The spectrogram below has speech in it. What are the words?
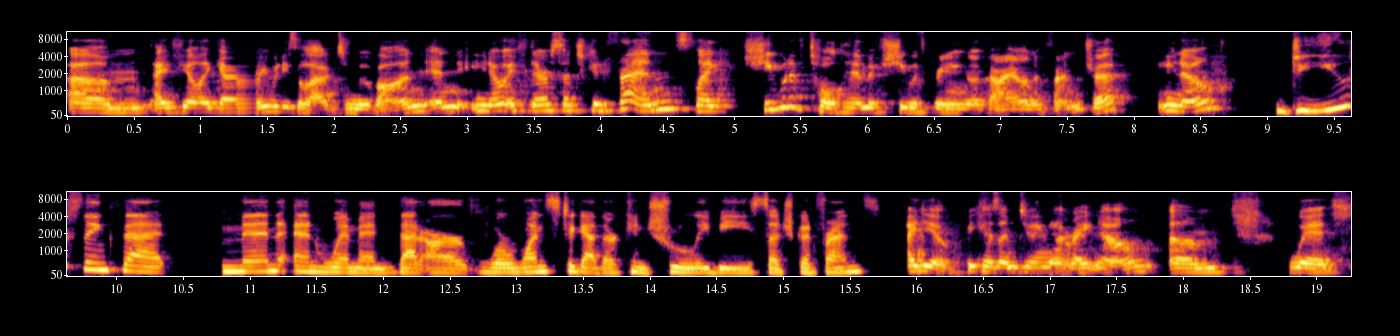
um i feel like everybody's allowed to move on. And you know if they're such good friends like she would have told him if she was bringing a guy on a friend trip you know? Do you think that men and women that are were once together can truly be such good friends? i do because i'm doing that right now um with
